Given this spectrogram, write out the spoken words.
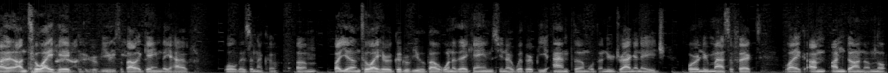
until I hear good reviews about a game they have. Well, there's an echo. Um, but yeah, until I hear a good review about one of their games, you know, whether it be Anthem or the new Dragon Age or a new Mass Effect, like I'm I'm done. I'm not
